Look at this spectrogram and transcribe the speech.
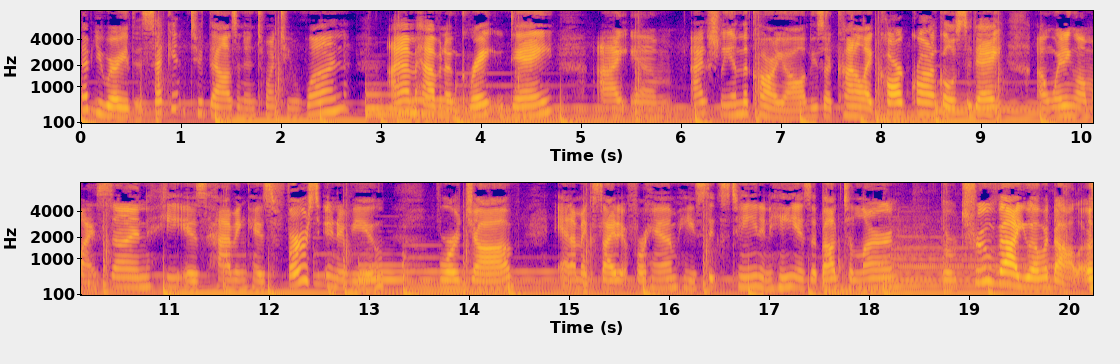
February the 2nd, 2021. I am having a great day. I am actually in the car, y'all. These are kind of like car chronicles today. I'm waiting on my son. He is having his first interview for a job, and I'm excited for him. He's 16 and he is about to learn the true value of a dollar.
